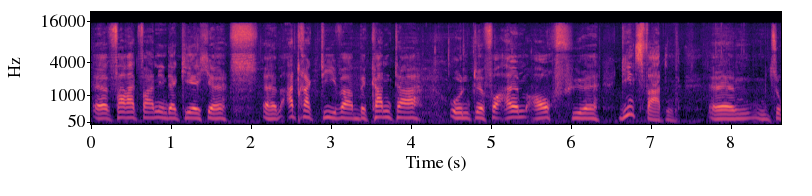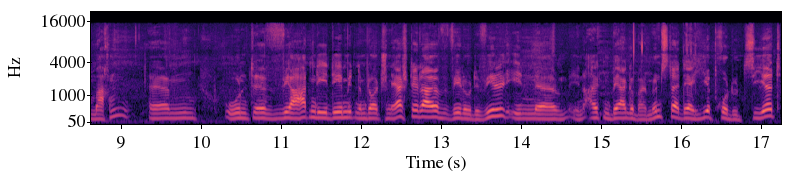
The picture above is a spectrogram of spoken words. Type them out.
äh, Fahrradfahren in der Kirche äh, attraktiver, bekannter und vor allem auch für Dienstfahrten ähm, zu machen. Ähm, und wir hatten die Idee mit einem deutschen Hersteller, Velo de Ville, in, in Altenberge bei Münster, der hier produziert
